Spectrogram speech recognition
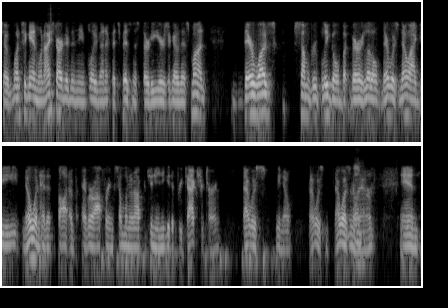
So once again, when I started in the employee benefits business 30 years ago this month, there was some group legal, but very little. There was no ID. No one had thought of ever offering someone an opportunity to get a free tax return. That was, you know, that was that wasn't around and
